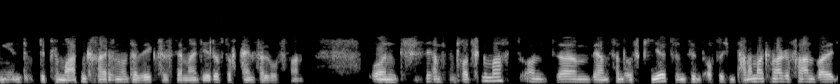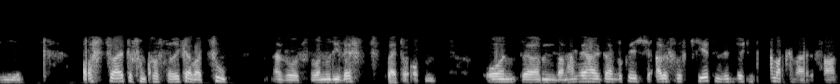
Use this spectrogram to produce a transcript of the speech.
in Diplomatenkreisen unterwegs ist, der meinte, ihr dürft auf keinen Fall losfahren. Und wir haben es dann trotzdem gemacht und ähm, wir haben es dann riskiert und sind auch durch den Panama-Kanal gefahren, weil die Ostseite von Costa Rica war zu. Also es war nur die Westseite offen. Und ähm, dann haben wir halt dann wirklich alles riskiert und sind durch den Panama-Kanal gefahren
